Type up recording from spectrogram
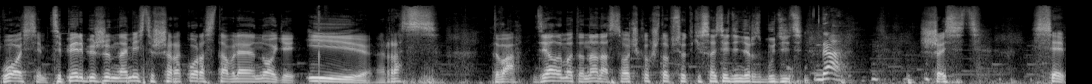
восемь. Теперь бежим на месте, широко расставляя ноги. И раз, два. Делаем это на носочках, чтобы все-таки соседей не разбудить. Да. Шесть, семь,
